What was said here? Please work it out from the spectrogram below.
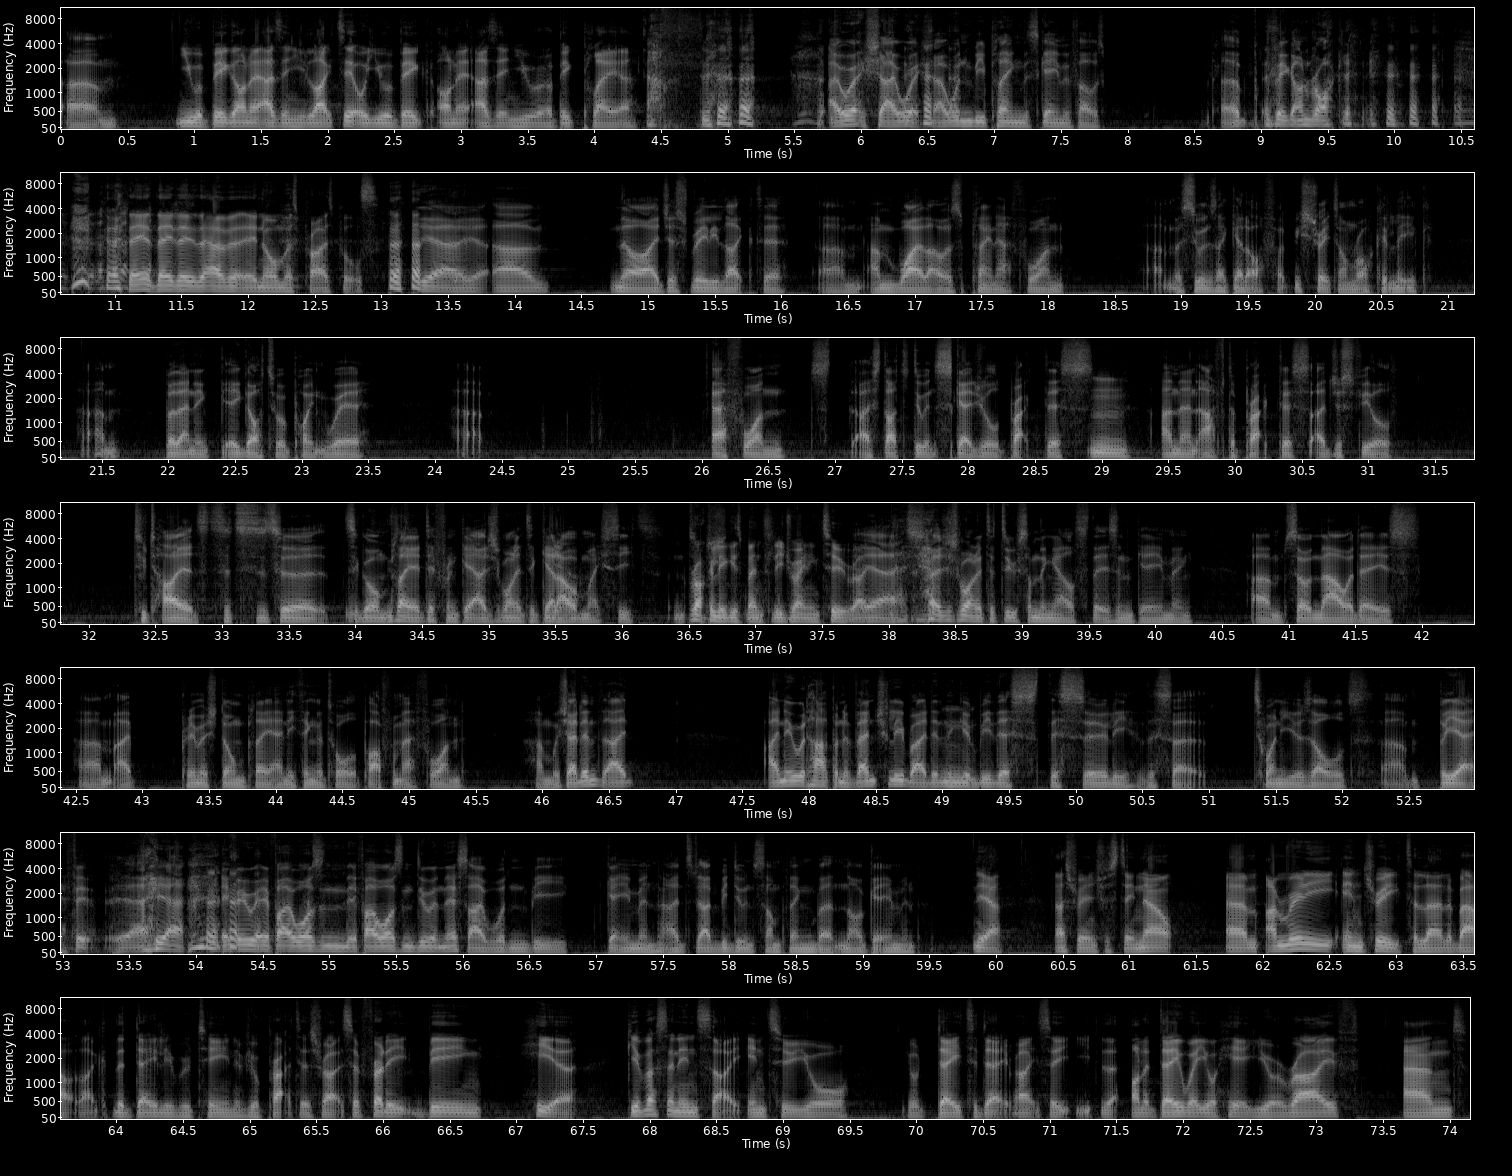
Um, You were big on it, as in you liked it, or you were big on it, as in you were a big player. I wish, I wish I wouldn't be playing this game if I was uh, big on Rocket. they they do have enormous prize pools. yeah, yeah. Um, no, I just really liked it. Um, and while I was playing F1, um, as soon as I get off, I'd be straight on Rocket League. Um, but then it, it got to a point where um, F1, s- I started doing scheduled practice, Mm. and then after practice, I just feel too tired to to, to, go and play a different game. I just wanted to get out of my seat. and Rocket League is mentally draining too, right? yeah, I just wanted to do something else that isn't gaming. Um, so nowadays, um, I pretty much don't play anything at all apart from F1, um, which I didn't. I I knew would happen eventually, but I didn't think it'd be this this early, this uh, 20 years old. Um, but yeah, if it, yeah, yeah, if, it, if I wasn't if I wasn't doing this, I wouldn't be gaming. I'd I'd be doing something, but not gaming. Yeah, that's really interesting. Now, um, I'm really intrigued to learn about like the daily routine of your practice, right? So, Freddie, being here. Give us an insight into your your day to day, right? So you, on a day where you're here, you arrive and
